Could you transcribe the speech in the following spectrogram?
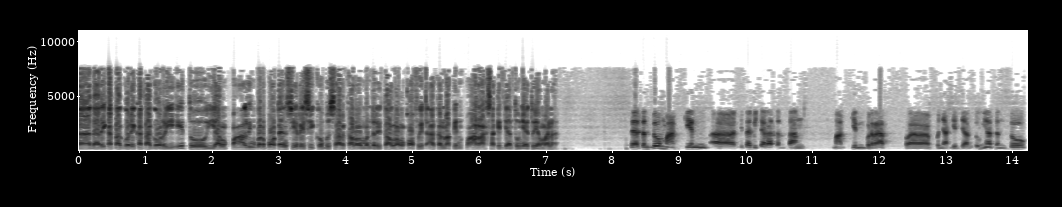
Nah, dari kategori-kategori itu yang paling berpotensi risiko besar kalau menderita long COVID akan makin parah sakit jantungnya itu yang mana? Ya, tentu makin uh, kita bicara tentang makin berat uh, penyakit jantungnya, tentu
